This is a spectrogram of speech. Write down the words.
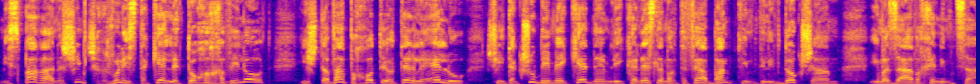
מספר האנשים שחשבו להסתכל לתוך החבילות השתווה פחות או יותר לאלו שהתעקשו בימי קדם להיכנס למרתפי הבנקים כדי לבדוק שם אם הזהב אכן נמצא.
